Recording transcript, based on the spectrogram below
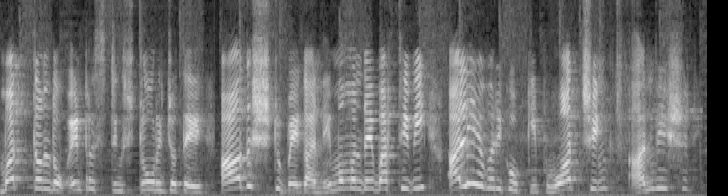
ಮತ್ತೊಂದು ಇಂಟ್ರೆಸ್ಟಿಂಗ್ ಸ್ಟೋರಿ ಜೊತೆ ಆದಷ್ಟು ಬೇಗ ನಿಮ್ಮ ಮುಂದೆ ಬರ್ತೀವಿ. ಅಲ್ಲಿಯವರೆಗೂ ಕೀಪ್ ವಾಚಿಂಗ್ ಅನ್ವೇಷಣೆ.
